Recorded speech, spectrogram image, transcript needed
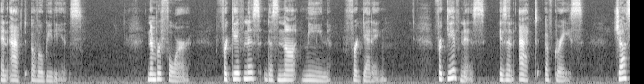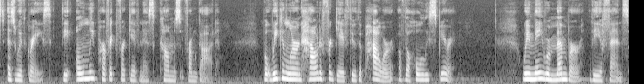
an act of obedience. Number four, Forgiveness does not mean forgetting. Forgiveness is an act of grace. Just as with grace, the only perfect forgiveness comes from God. but we can learn how to forgive through the power of the Holy Spirit. We may remember the offense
